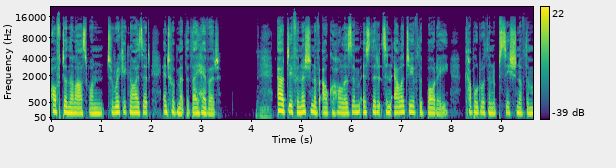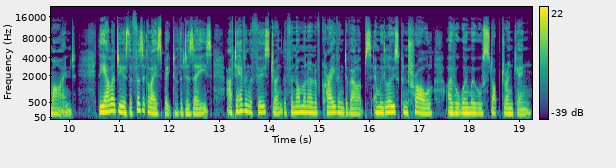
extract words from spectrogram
often the last one to recognise it and to admit that they have it. Our definition of alcoholism is that it's an allergy of the body coupled with an obsession of the mind. The allergy is the physical aspect of the disease. After having the first drink, the phenomenon of craving develops and we lose control over when we will stop drinking.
